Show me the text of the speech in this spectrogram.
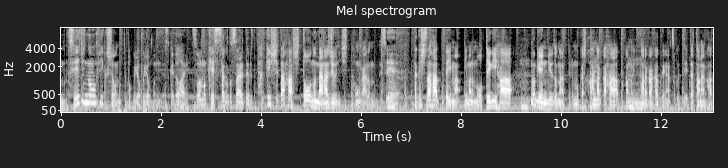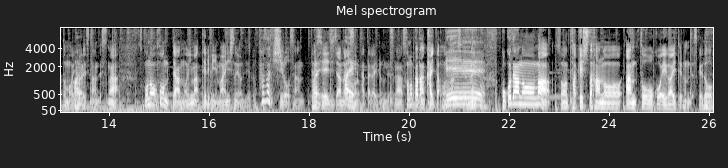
ー、政治ノンフィクションって僕よく読むんですけど、はい、それの傑作とされている竹下派死闘の70日って本があるんですよ、えー、竹下派って今今の茂木派の源流となっている、昔田中派とかも、はい、田中角栄が作っていた田中派とも言われてたんですが、この本ってあの今テレビに毎日のように出る田崎史郎さんって政治ジャーナリストの方がいるんですが、その方が書いた本なんですけどね、ここであのまあその竹下派の暗闘をこう描いてるんですけど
